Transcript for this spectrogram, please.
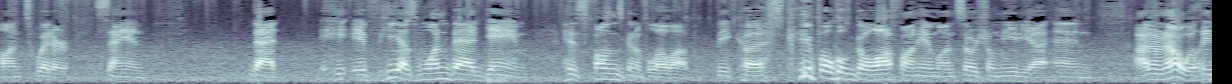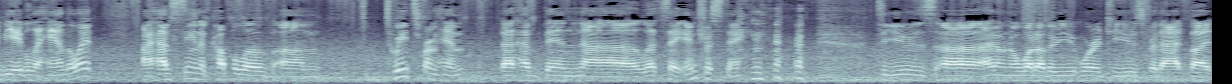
on Twitter saying that he, if he has one bad game, his phone's going to blow up because people will go off on him on social media, and I don't know, will he be able to handle it? I have seen a couple of um, tweets from him that have been, uh, let's say, interesting. to use. Uh, I don't know what other word to use for that, but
